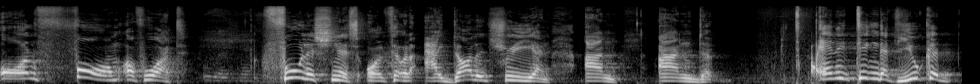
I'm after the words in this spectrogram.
all form of what? Foolishness, foolishness. Idolatry, and and and anything that you could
